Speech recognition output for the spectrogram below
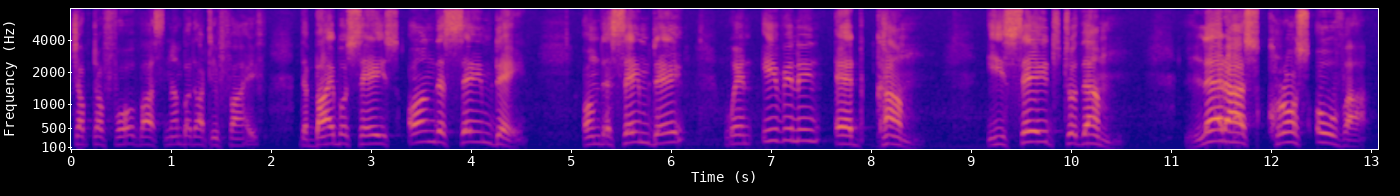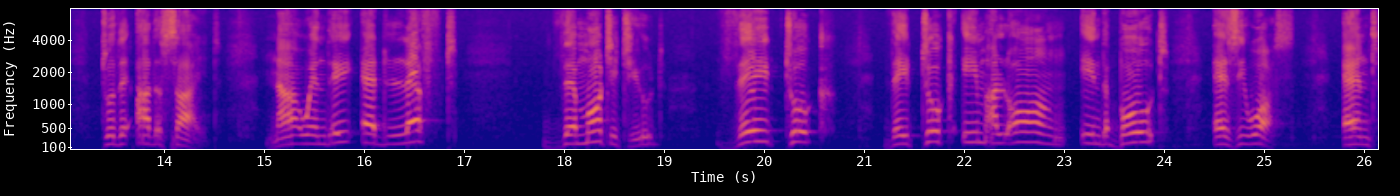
chapter 4, verse number 35, the Bible says, On the same day, on the same day, when evening had come, he said to them, Let us cross over to the other side. Now, when they had left the multitude, they took, they took him along in the boat as he was, and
